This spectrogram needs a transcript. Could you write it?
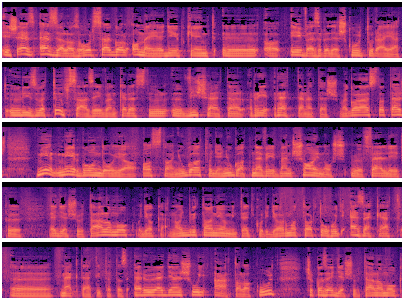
és ez, ezzel az országgal, amely egyébként ö, a évezredes kultúráját őrizve több száz éven keresztül ö, viselt el ré, rettenetes megaláztatást, miért, miért gondolja azt a nyugat, hogy a nyugat nevében sajnos ö, fellépő Egyesült Államok, vagy akár Nagy-Britannia, mint egykori gyarmattartó, hogy ezeket ö, megteheti. Tehát az erőegyensúly átalakult, csak az Egyesült Államok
